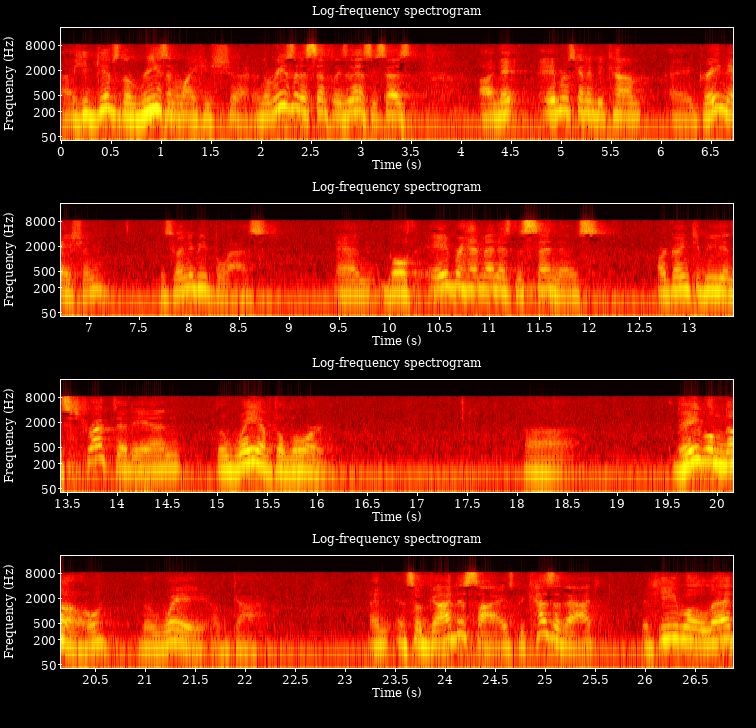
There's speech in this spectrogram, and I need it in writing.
uh, he gives the reason why he should. And the reason is simply this. He says, uh, Na- Abram's going to become a great nation. He's going to be blessed. And both Abraham and his descendants are going to be instructed in the way of the Lord. Uh, they will know the way of God. And, and so God decides, because of that, that He will let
